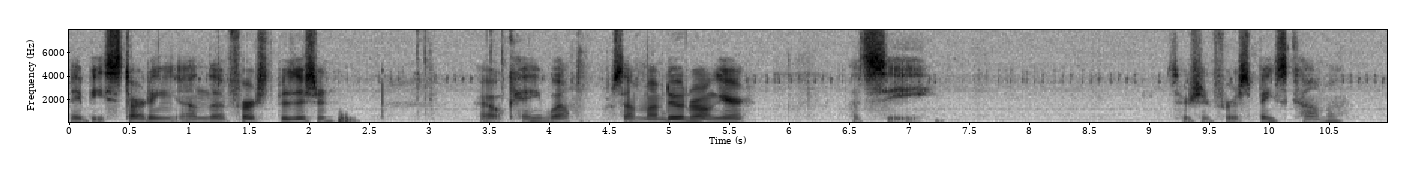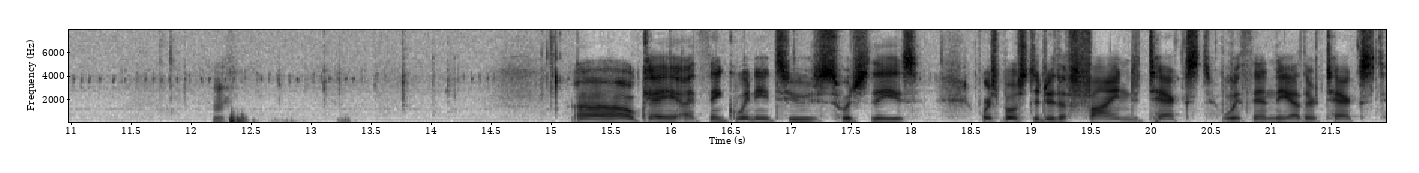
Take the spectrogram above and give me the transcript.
maybe starting on the first position. Okay, well, something I'm doing wrong here. Let's see. Searching for a space comma. Hmm. Uh, okay, I think we need to switch these. We're supposed to do the find text within the other text.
